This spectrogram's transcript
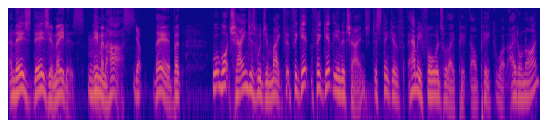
And there's there's your meters, him and Haas. Mm. Yep. There. But wh- what changes would you make? Forget forget the interchange. Just think of how many forwards will they pick? They'll pick, what, eight or nine?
